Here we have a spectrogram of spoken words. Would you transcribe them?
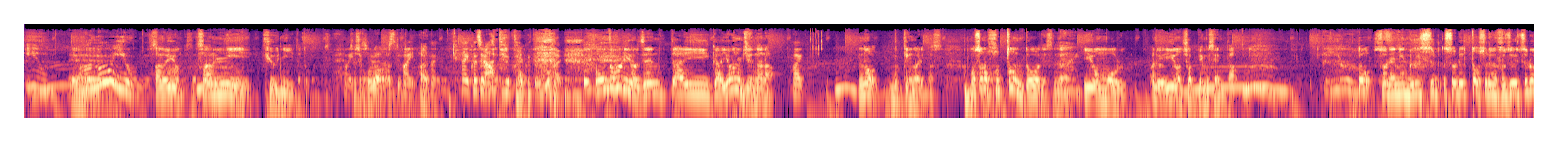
イオン。えーあのイオンですか？あのイオンですね、はい3292だと思いますね、はい。確かこれは合ってる。はい。はい。はい。こちら合ってるということで。はい。ポートフォリオ全体が47はい。の物件がありますもうそのほとんどをですね、イオンモールあるいはイオンショッピングセンター、とそれに類するそれとそれに付随する、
